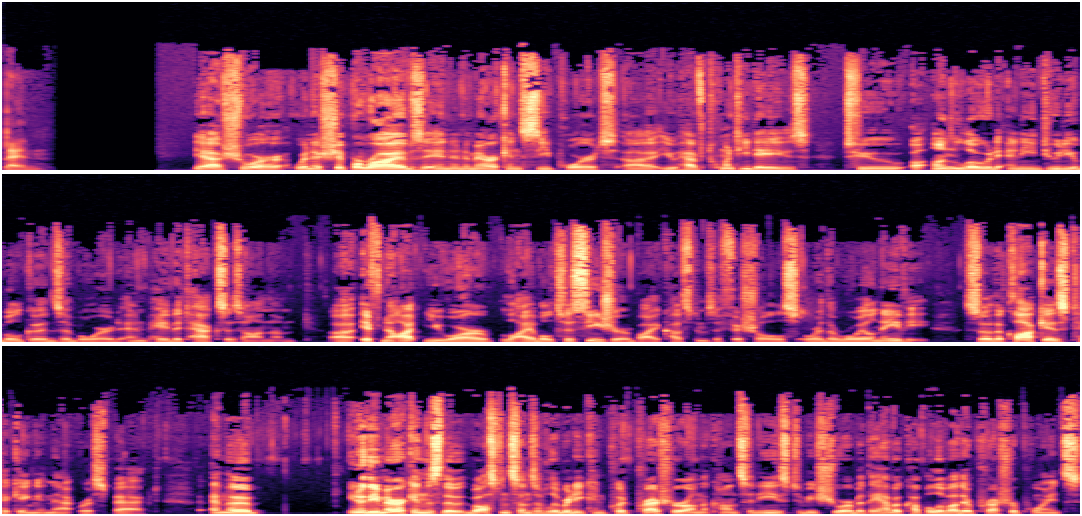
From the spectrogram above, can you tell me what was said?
Ben? Yeah, sure. When a ship arrives in an American seaport, uh, you have 20 days to uh, unload any dutiable goods aboard and pay the taxes on them. Uh, if not, you are liable to seizure by customs officials or the Royal Navy. So the clock is ticking in that respect. And the you know, the Americans, the Boston Sons of Liberty can put pressure on the consignees to be sure, but they have a couple of other pressure points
